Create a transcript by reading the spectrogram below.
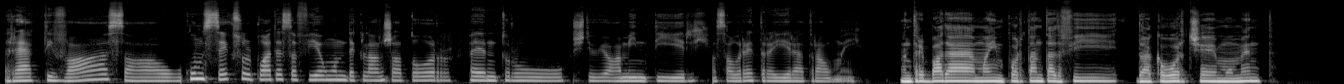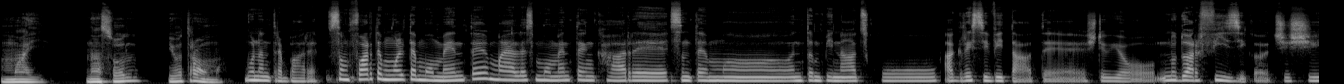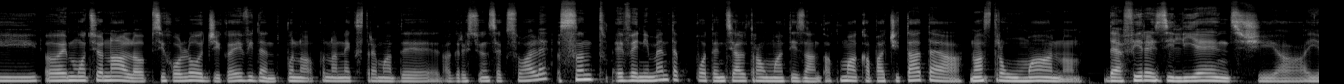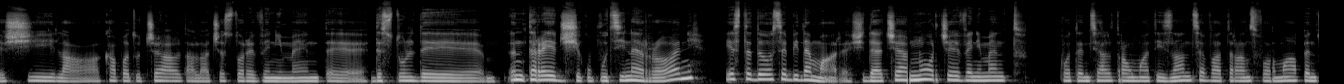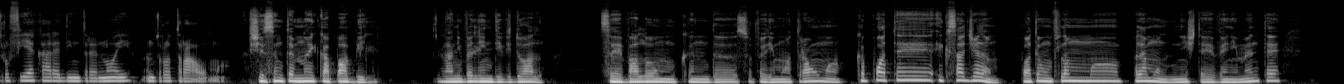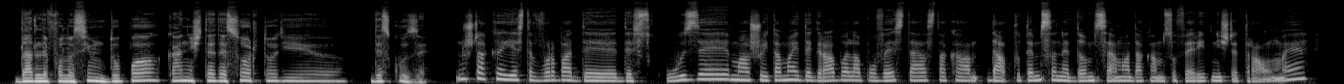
reactiva sau cum sexul poate să fie un declanșator pentru, știu eu, amintiri sau retrăirea traumei. Întrebarea mai importantă ar fi dacă orice moment mai nasol e o traumă. Bună întrebare. Sunt foarte multe momente, mai ales momente în care suntem uh, întâmpinați cu agresivitate, știu eu, nu doar fizică, ci și uh, emoțională, psihologică, evident, până, până în extrema de agresiuni sexuale. Sunt evenimente cu potențial traumatizant. Acum, capacitatea noastră umană de a fi rezilienți și a ieși la capătul celălalt al acestor evenimente destul de întregi și cu puține răni, este deosebit de mare și de aceea nu orice eveniment potențial traumatizant se va transforma pentru fiecare dintre noi într-o traumă. Și suntem noi capabili, la nivel individual, să evaluăm când uh, suferim o traumă, că poate exagerăm, poate umflăm uh, prea mult niște evenimente dar le folosim după ca niște resorturi uh, de scuze. Nu știu dacă este vorba de, de scuze, m-aș uita mai degrabă la povestea asta că, da, putem să ne dăm seama dacă am suferit niște traume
